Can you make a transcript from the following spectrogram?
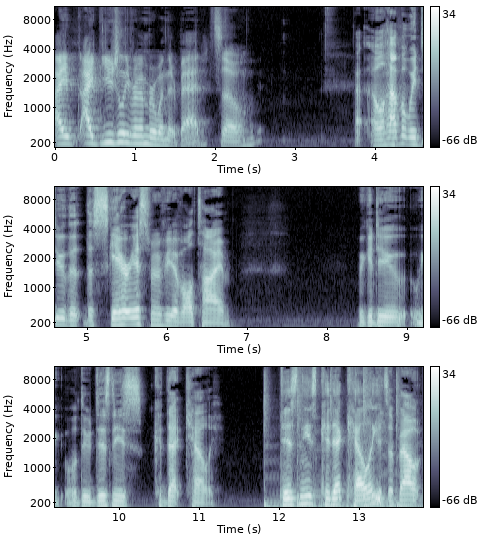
I I usually remember when they're bad. So Uh, Well, how about we do the the scariest movie of all time? We could do we we'll do Disney's Cadet Kelly. Disney's Cadet Kelly? It's about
